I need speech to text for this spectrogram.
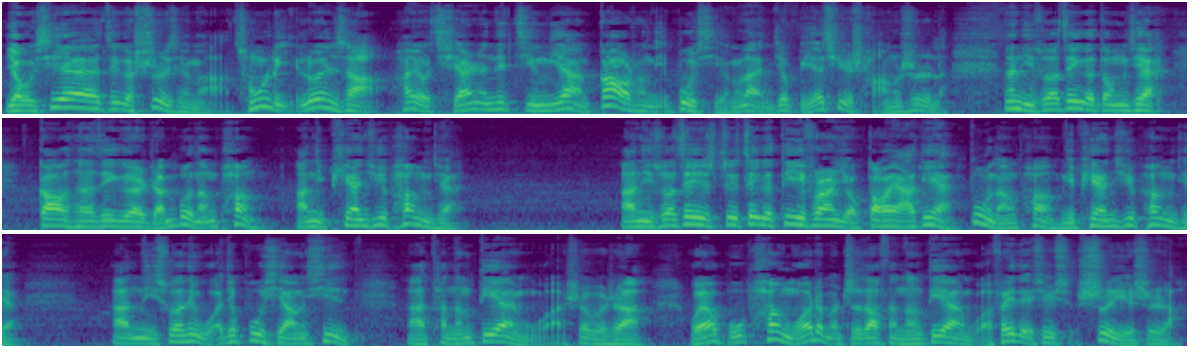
有些这个事情啊，从理论上还有前人的经验告诉你不行了，你就别去尝试了。那你说这个东西，告诉他这个人不能碰啊，你偏去碰去，啊，你说这这这个地方有高压电不能碰，你偏去碰去，啊，你说呢我就不相信啊，他能电我是不是啊？我要不碰，我怎么知道他能电我？非得去试一试啊？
